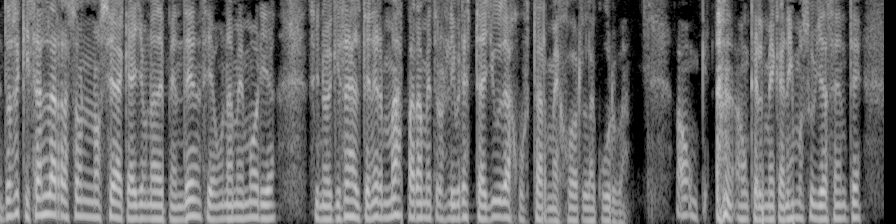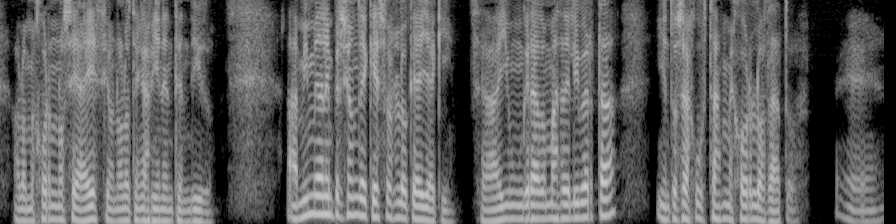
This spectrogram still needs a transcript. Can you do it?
Entonces, quizás la razón no sea que haya una dependencia, una memoria, sino que quizás el tener más parámetros libres te ayuda a ajustar mejor la curva. Aunque, aunque el mecanismo subyacente a lo mejor no sea ese o no lo tengas bien entendido. A mí me da la impresión de que eso es lo que hay aquí. O sea, hay un grado más de libertad y entonces ajustas mejor los datos. Eh,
